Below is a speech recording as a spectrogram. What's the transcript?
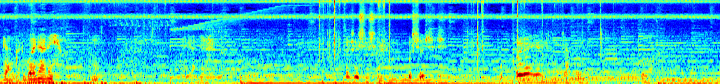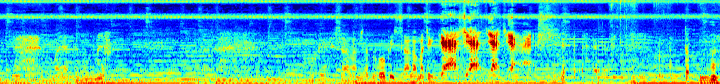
Yang keduanya nih. Lumayan ya. Oke, salam satu hobi, salam mancing. Yes, yes, yes, yes. Mantap teman.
